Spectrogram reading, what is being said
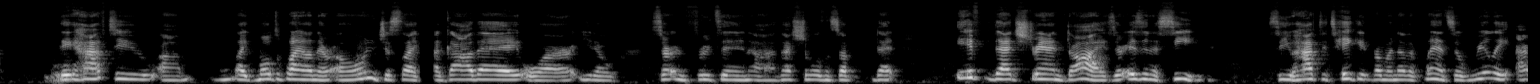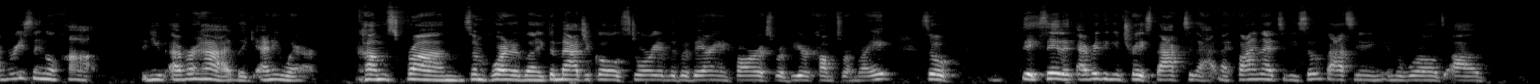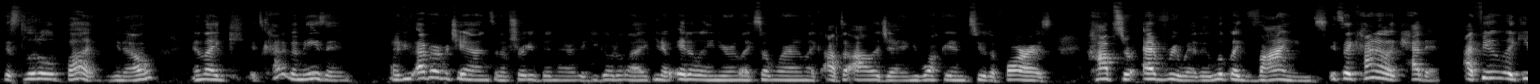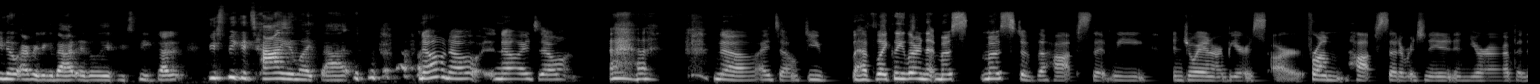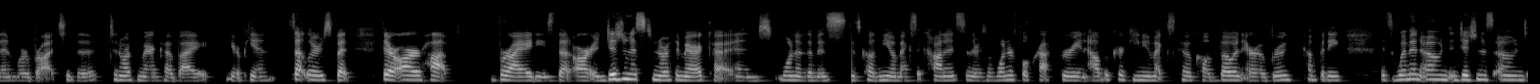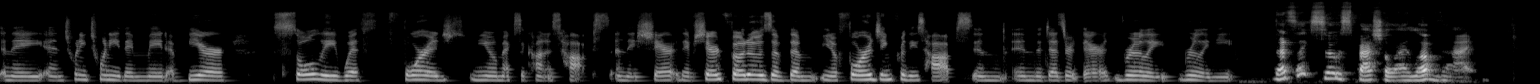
they have to um, like multiply on their own, just like agave or, you know, certain fruits and uh, vegetables and stuff that if that strand dies, there isn't a seed. So you have to take it from another plant. So really every single hop that you've ever had, like anywhere, comes from some part of like the magical story of the Bavarian forest where beer comes from, right? So they say that everything can trace back to that. And I find that to be so fascinating in the world of this little bud, you know? And like it's kind of amazing. And if you ever have a chance, and I'm sure you've been there, like you go to like, you know, Italy and you're like somewhere in like Alto Adige and you walk into the forest, hops are everywhere. They look like vines. It's like kind of like heaven. I feel like you know everything about Italy if you speak that if you speak Italian like that. no, no, no, I don't. no, I don't. You have likely learned that most most of the hops that we enjoy in our beers are from hops that originated in Europe and then were brought to the to North America by European settlers. But there are hop varieties that are indigenous to North America, and one of them is, is called Neo Mexicanus. And there's a wonderful craft brewery in Albuquerque, New Mexico, called Bow and Arrow Brewing Company. It's women owned, indigenous owned, and they in 2020 they made a beer solely with foraged Neo Mexicanus hops, and they share they've shared photos of them, you know, foraging for these hops in in the desert there. Really, really neat. That's like so special. I love that.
